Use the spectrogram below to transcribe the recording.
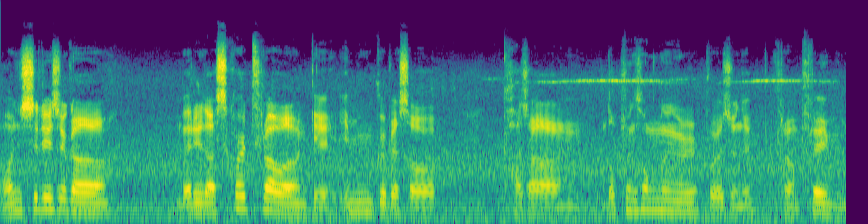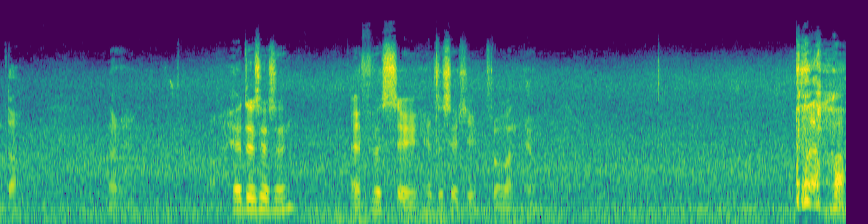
원 시리즈가 메리다 스컬트라와 함께 임급에서 가장 높은 성능을 보여주는 그런 프레임입니다. 네. 아, 헤드셋은 FSA 헤드셋이 들어갔네요.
